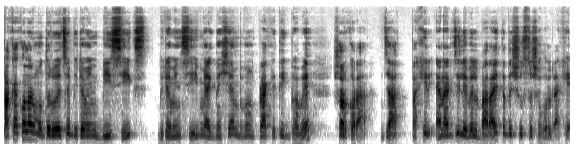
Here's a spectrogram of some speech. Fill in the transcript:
পাকা কলার মধ্যে রয়েছে vitamin B six vitamin C magnesium এবং প্রাকৃতিকভাবে শর্করা, যা পাখির এনার্জি লেভেল বাড়ায়, তাদের সুস্থ সবল রাখে।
